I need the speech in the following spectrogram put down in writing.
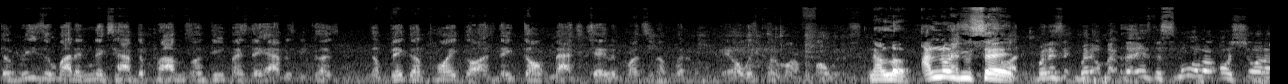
The reason why the Knicks have the problems on defense they have is because the bigger point guards they don't match Jalen Brunson up with them. They always put him on forwards. Now look, I know That's you said. But is it? But, but, but is the smaller or shorter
